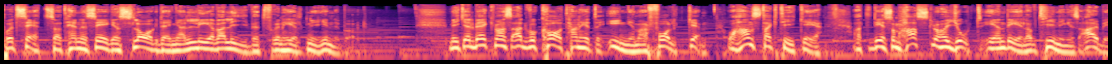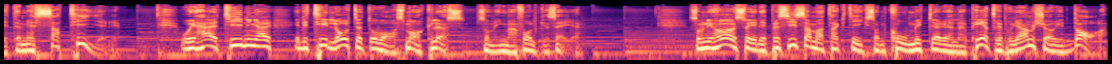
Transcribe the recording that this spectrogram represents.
på ett sätt så att hennes egen slagdänga Leva livet för en helt ny innebörd? Mikael Bäckmans advokat han heter Ingemar Folke och hans taktik är att det som Hassler har gjort är en del av tidningens arbete med satir. Och i herrtidningar är det tillåtet att vara smaklös, som Ingemar Folke säger. Som ni hör så är det precis samma taktik som komiker eller P3-program kör idag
